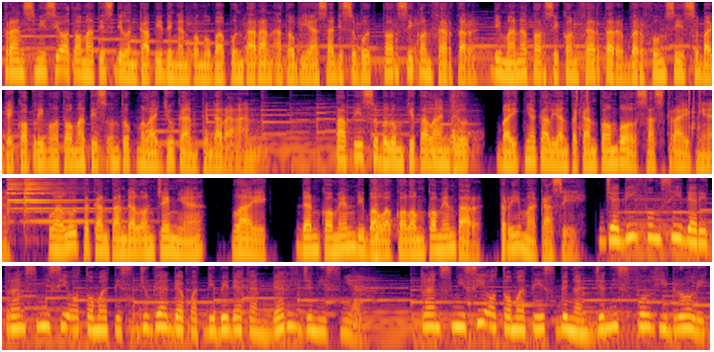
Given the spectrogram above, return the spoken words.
Transmisi otomatis dilengkapi dengan pengubah puntaran atau biasa disebut torsi converter, di mana torsi converter berfungsi sebagai kopling otomatis untuk melajukan kendaraan. Tapi sebelum kita lanjut, baiknya kalian tekan tombol subscribe-nya. Lalu tekan tanda loncengnya, like, dan komen di bawah kolom komentar. Terima kasih. Jadi fungsi dari transmisi otomatis juga dapat dibedakan dari jenisnya. Transmisi otomatis dengan jenis full hidrolik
